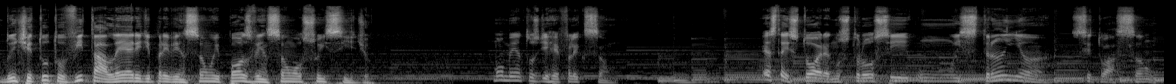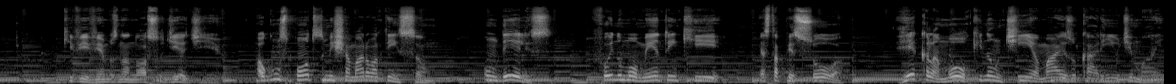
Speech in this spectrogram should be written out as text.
do Instituto Vitaleri de Prevenção e Pós-Venção ao Suicídio. Momentos de reflexão. Esta história nos trouxe uma estranha situação que vivemos no nosso dia a dia. Alguns pontos me chamaram a atenção. Um deles foi no momento em que esta pessoa reclamou que não tinha mais o carinho de mãe.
